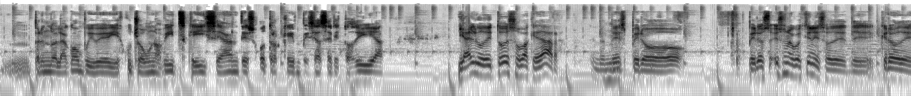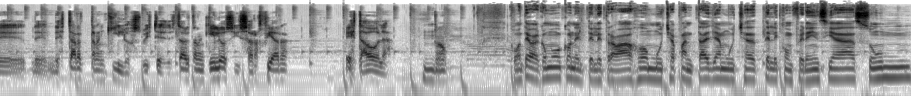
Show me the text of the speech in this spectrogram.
mm, prendo la compu y veo y escucho unos beats que hice antes, otros que empecé a hacer estos días. Y algo de todo eso va a quedar. ¿Entendés? Pero pero es, una cuestión eso de, creo de, estar tranquilos, ¿viste? De estar tranquilos y surfear esta ola, ¿no? ¿Cómo te va como con el teletrabajo? Mucha pantalla, mucha teleconferencia, Zoom,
